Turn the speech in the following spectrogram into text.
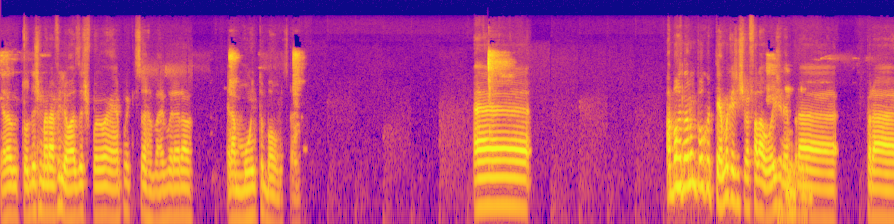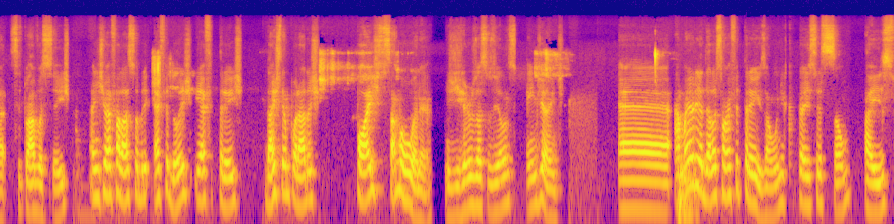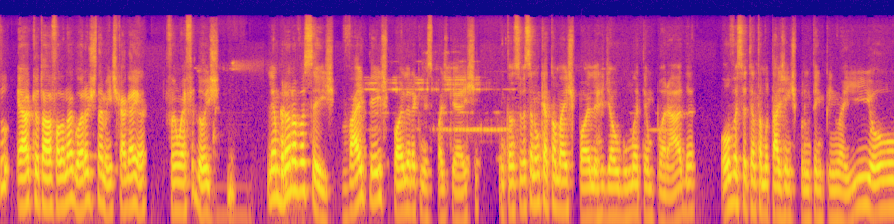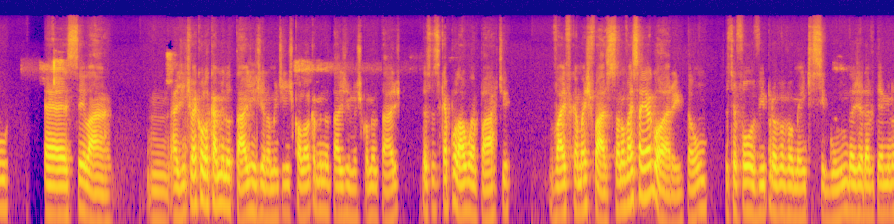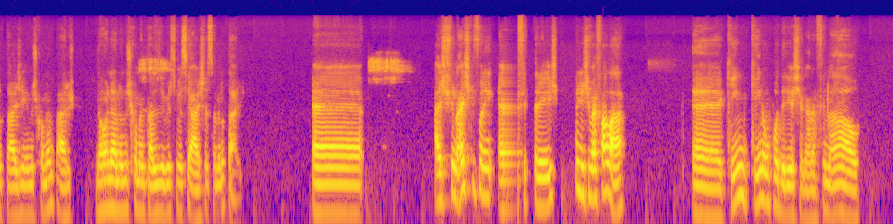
Eram todas maravilhosas, foi uma época que Survivor era, era muito bom, sabe? É... Abordando um pouco o tema que a gente vai falar hoje, né, para para situar vocês, a gente vai falar sobre F2 e F3 das temporadas pós Samoa, né? De Heroes of Zealand em diante. É, a maioria delas são F3. A única exceção a isso é a que eu tava falando agora, justamente Kagayan, que foi um F2. Lembrando a vocês, vai ter spoiler aqui nesse podcast. Então, se você não quer tomar spoiler de alguma temporada, ou você tenta mutar a gente por um tempinho aí, ou é, sei lá. Hum, a gente vai colocar minutagem, geralmente a gente coloca minutagem nos comentários. Então, se você quer pular alguma parte, vai ficar mais fácil. Só não vai sair agora. Então, se você for ouvir, provavelmente segunda já deve ter a minutagem aí nos comentários. Dá uma olhada nos comentários e vê se você acha essa minutagem. É... As finais que forem F3, a gente vai falar é, quem, quem não poderia chegar na final,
